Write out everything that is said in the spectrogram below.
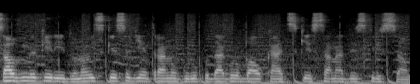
Salve meu querido, não esqueça de entrar no grupo da Global Cards que está na descrição.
